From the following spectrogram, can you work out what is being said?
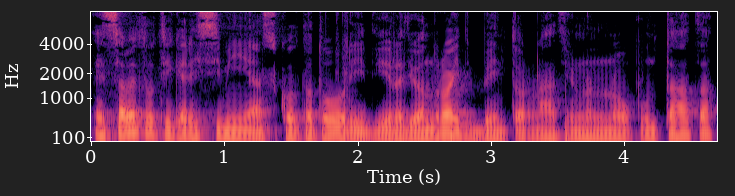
E salve a tutti carissimi ascoltatori di Radio Android, bentornati in una nuova puntata.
